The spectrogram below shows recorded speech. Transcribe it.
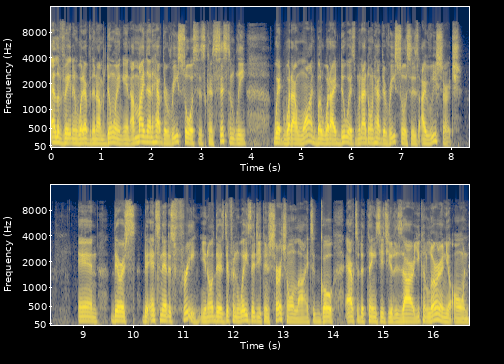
elevate in whatever that I'm doing. And I might not have the resources consistently with what I want, but what I do is when I don't have the resources, I research. And there's the internet is free. You know, there's different ways that you can search online to go after the things that you desire. You can learn on your own.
